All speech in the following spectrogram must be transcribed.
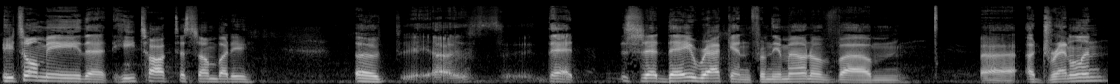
he told me that he talked to somebody uh, uh, that said they reckon from the amount of um, uh, adrenaline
